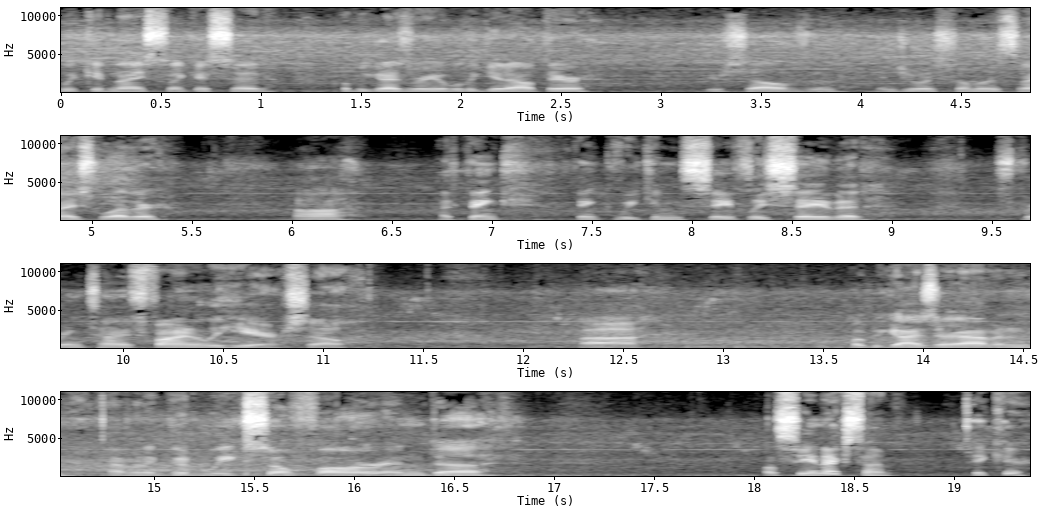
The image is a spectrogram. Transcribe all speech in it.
wicked nice, like I said. Hope you guys were able to get out there yourselves and enjoy some of this nice weather. Uh, I think think we can safely say that springtime's finally here. So, uh, hope you guys are having having a good week so far, and uh, I'll see you next time. Take care.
